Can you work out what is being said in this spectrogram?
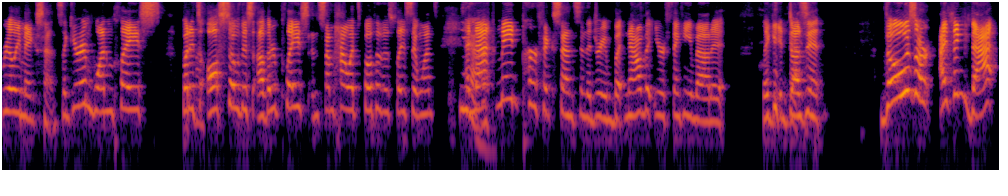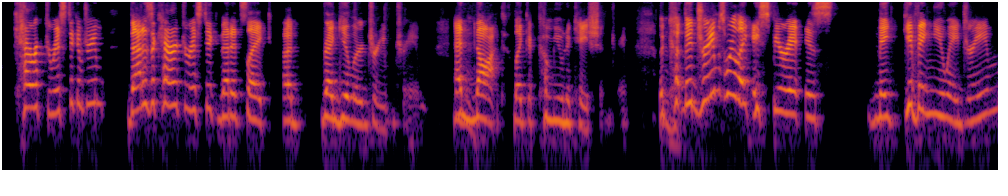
really make sense. Like you're in one place, but it's also this other place, and somehow it's both of those places at once. Yeah. And that made perfect sense in the dream. But now that you're thinking about it, like it doesn't. Those are, I think, that characteristic of dream. That is a characteristic that it's like a regular dream dream and mm-hmm. not like a communication dream. The, mm-hmm. the dreams where like a spirit is make giving you a dream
